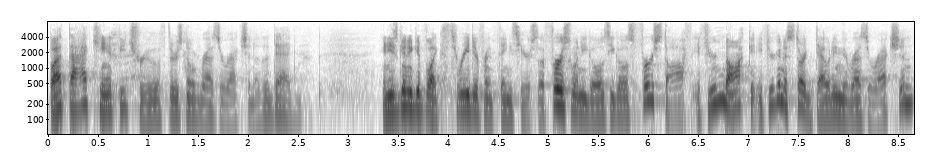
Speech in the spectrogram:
But that can't be true if there's no resurrection of the dead. And he's going to give like three different things here. So the first one he goes, he goes, first off, if you're not if you're going to start doubting the resurrection,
